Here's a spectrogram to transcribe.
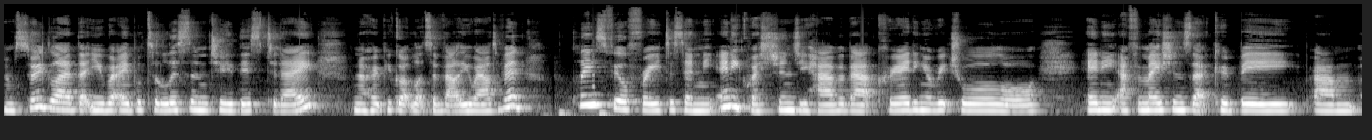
I'm so glad that you were able to listen to this today, and I hope you got lots of value out of it. Please feel free to send me any questions you have about creating a ritual or any affirmations that could be um,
